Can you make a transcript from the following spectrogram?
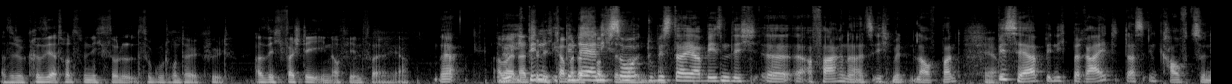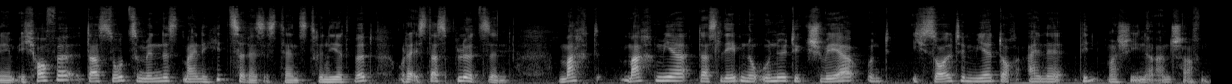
also du kriegst ja trotzdem nicht so, so gut runtergekühlt. Also ich verstehe ihn auf jeden Fall, ja. Ja. Aber ich natürlich bin, kann ich bin da ja nicht so, machen. du bist da ja wesentlich äh, erfahrener als ich mit Laufband. Ja. Bisher bin ich bereit, das in Kauf zu nehmen. Ich hoffe, dass so zumindest meine Hitzeresistenz trainiert wird. Oder ist das Blödsinn? Macht, mach mir das Leben nur unnötig schwer und ich sollte mir doch eine Windmaschine anschaffen.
